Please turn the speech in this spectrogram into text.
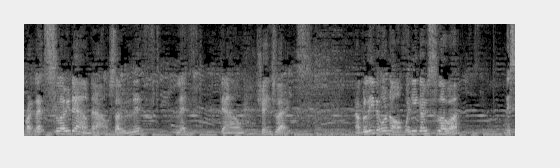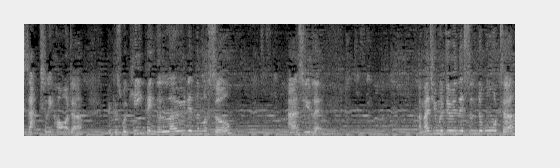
Right, let's slow down now. So lift, lift, down, change legs. Now believe it or not, when you go slower, this is actually harder because we're keeping the load in the muscle as you lift. Imagine we're doing this underwater,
